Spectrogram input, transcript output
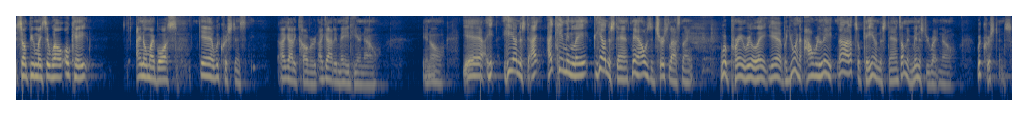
Some people might say, well, okay, I know my boss. Yeah, we're Christians. I got it covered. I got it made here now. You know, yeah, he, he understands. I, I came in late. He understands. Man, I was at church last night. We were praying real late. Yeah, but you're an hour late. No, that's okay. He understands. I'm in ministry right now. We're Christians.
